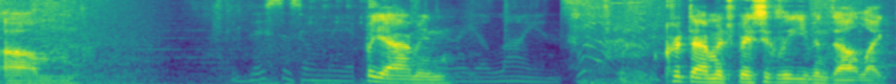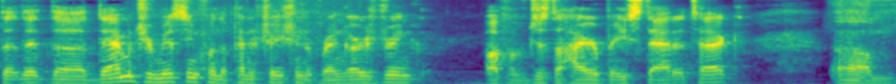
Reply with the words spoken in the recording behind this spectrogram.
Um, But yeah, I mean- crit damage basically evens out. Like the, the the damage you're missing from the penetration of Rengar's drink off of just a higher base stat attack um,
